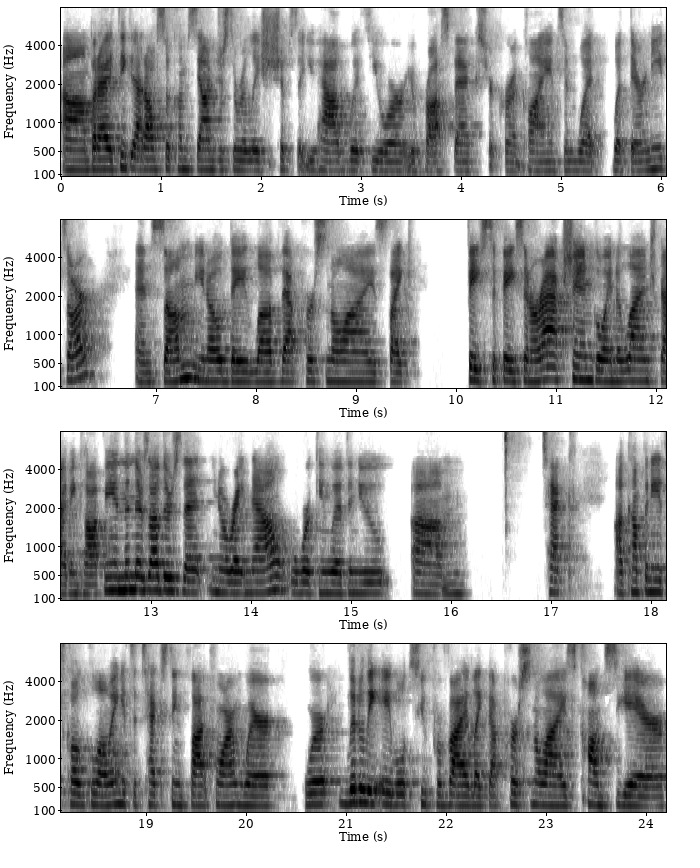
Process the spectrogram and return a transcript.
Um, but i think that also comes down to just the relationships that you have with your your prospects your current clients and what what their needs are. And some you know they love that personalized like face-to-face interaction going to lunch grabbing coffee. And then there's others that you know right now we're working with a new um, tech uh, company. It's called glowing. It's a texting platform where we're literally able to provide like that personalized concierge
